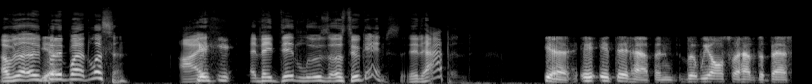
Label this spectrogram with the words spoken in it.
I was. Uh, Yeah. But but listen, I they did lose those two games. It happened. Yeah, it, it did happen, but we also have the best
